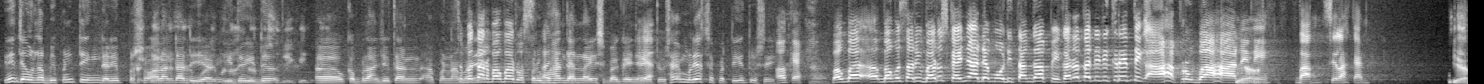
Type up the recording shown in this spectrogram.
Ini jauh lebih penting dari persoalan Saya tadi ya, ide-ide eh, keberlanjutan apa namanya Sebentar, Bang Barus, perubahan lanjutkan. dan lain sebagainya Iya. itu. Saya melihat seperti itu sih. Oke, Bang, ba Bang Bestari Barus kayaknya ada mau ditanggapi karena tadi dikritik ah perubahan Ya. ini. Bang, silahkan. Ya,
